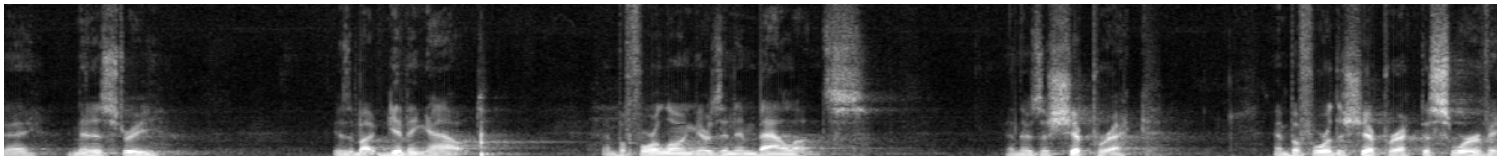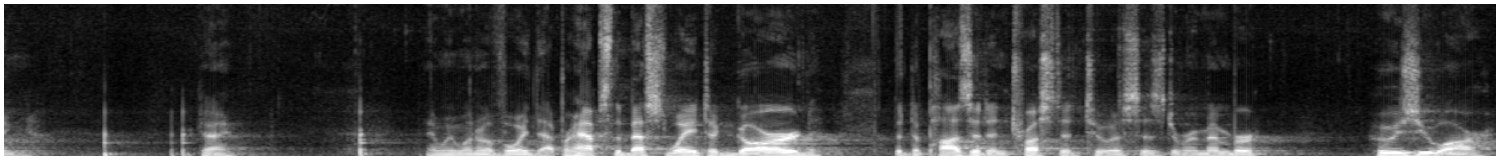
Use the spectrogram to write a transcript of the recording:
okay, ministry is about giving out. And before long, there's an imbalance. And there's a shipwreck. And before the shipwreck, the swerving. Okay? And we want to avoid that. Perhaps the best way to guard the deposit entrusted to us is to remember whose you are,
